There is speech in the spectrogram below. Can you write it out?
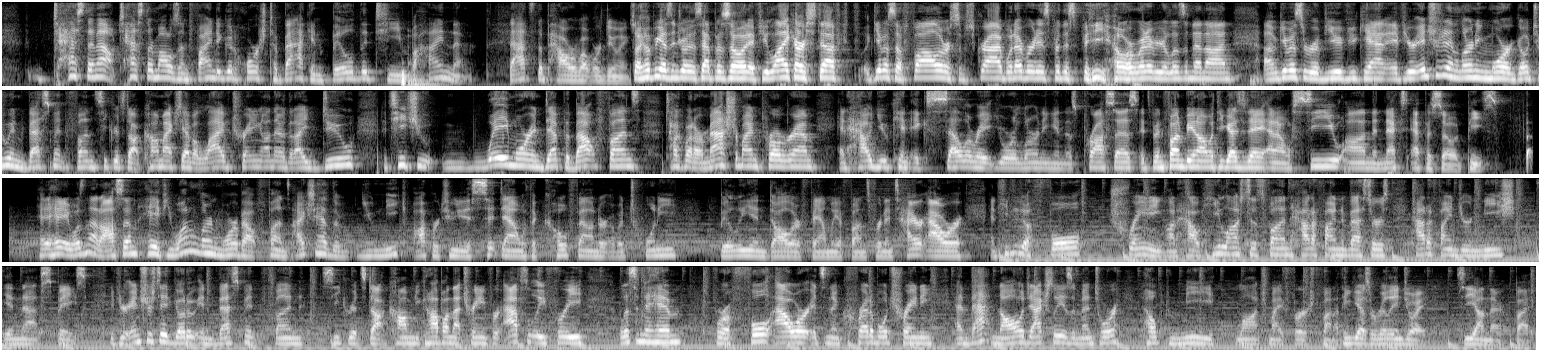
Test them out, test their models, and find a good horse to back and build the team behind them. That's the power of what we're doing. So I hope you guys enjoy this episode. If you like our stuff, give us a follow or subscribe, whatever it is for this video or whatever you're listening on. Um, give us a review if you can. And if you're interested in learning more, go to investmentfundsecrets.com. I actually have a live training on there that I do to teach you way more in depth about funds, talk about our mastermind program, and how you can accelerate your learning in this process. It's been fun being on with you guys today, and I will see you on the next episode. Peace. Hey, hey, wasn't that awesome? Hey, if you want to learn more about funds, I actually have the unique opportunity to sit down with a co-founder of a 20 billion dollar family of funds for an entire hour and he did a full training on how he launched his fund, how to find investors, how to find your niche in that space. If you're interested, go to investmentfundsecrets.com. You can hop on that training for absolutely free. Listen to him for a full hour. It's an incredible training and that knowledge actually as a mentor helped me launch my first fund. I think you guys will really enjoy. See you on there. Bye.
